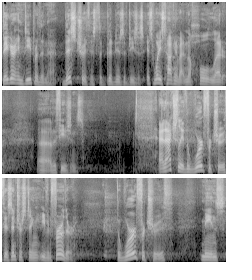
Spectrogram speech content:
bigger and deeper than that. This truth is the good news of Jesus. It's what he's talking about in the whole letter uh, of Ephesians. And actually, the word for truth is interesting even further. The word for truth means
